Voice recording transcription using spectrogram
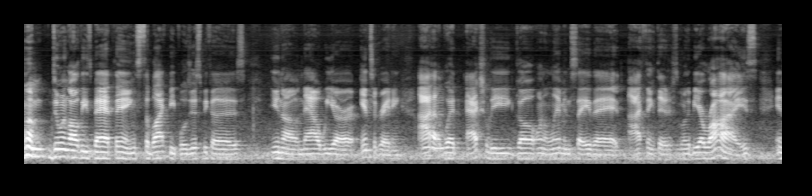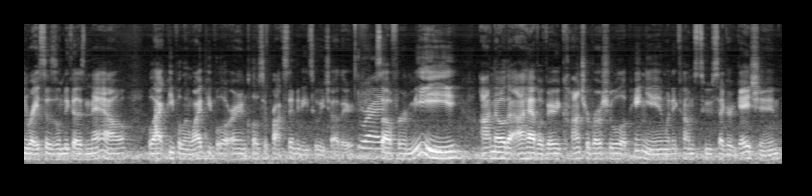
um, doing all these bad things to black people just because you know, now we are integrating. I Mhm. would actually go on a limb and say that I think there's going to be a rise in racism because now black people and white people are in closer proximity to each other. Right. So for me, I know that I have a very controversial opinion when it comes to segregation,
